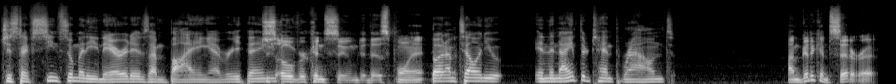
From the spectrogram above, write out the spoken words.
just I've seen so many narratives, I'm buying everything. just overconsumed at this point. but I'm telling you, in the ninth or tenth round, I'm gonna consider it.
